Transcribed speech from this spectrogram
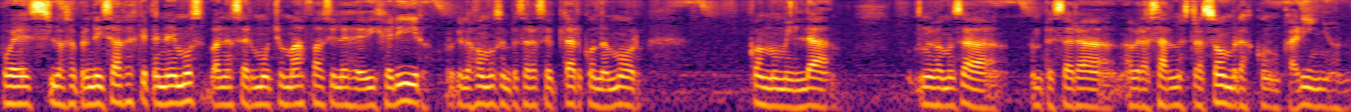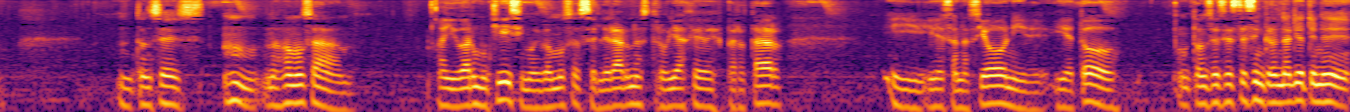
pues los aprendizajes que tenemos van a ser mucho más fáciles de digerir, porque los vamos a empezar a aceptar con amor, con humildad. Vamos a empezar a abrazar nuestras sombras con cariño. Entonces nos vamos a ayudar muchísimo y vamos a acelerar nuestro viaje de despertar y, de sanación y de, todo. Entonces este sincronario tiene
